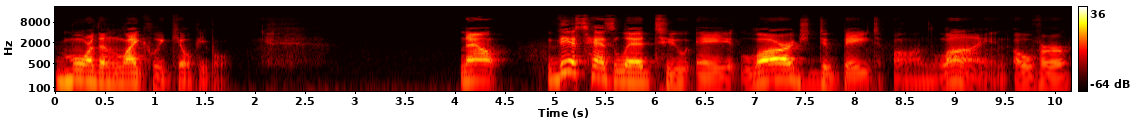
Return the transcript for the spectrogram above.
more than likely kill people. Now, this has led to a large debate online over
